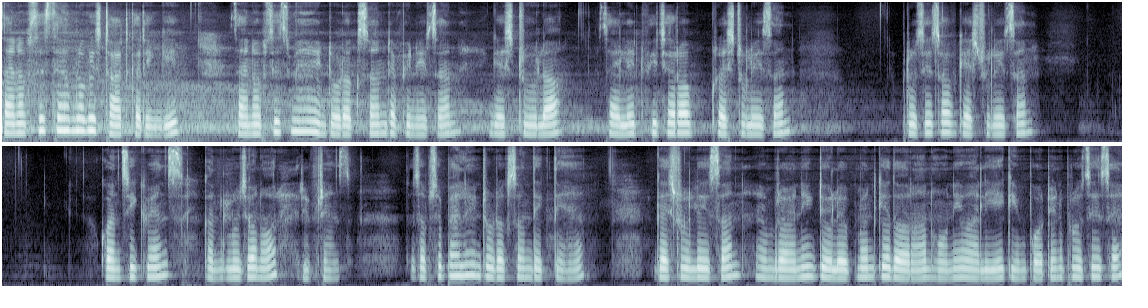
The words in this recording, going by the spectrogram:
साइनोप्सिस से हम लोग स्टार्ट करेंगे. साइनोप्सिस में है introduction definition gastrula salient feature of gastrulation process of gastrulation consequence conclusion और रेफरेंस तो सबसे पहले इंट्रोडक्शन देखते हैं। गैस्ट्रोलेशन एम्ब्रॉयनिक डेवलपमेंट के दौरान होने वाली एक इंपॉर्टेंट प्रोसेस है,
